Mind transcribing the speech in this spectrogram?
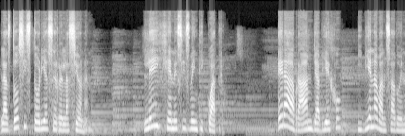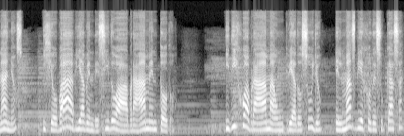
Las dos historias se relacionan. Ley Génesis 24. Era Abraham ya viejo y bien avanzado en años, y Jehová había bendecido a Abraham en todo. Y dijo Abraham a un criado suyo, el más viejo de su casa,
